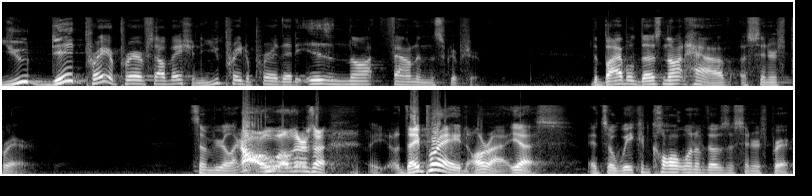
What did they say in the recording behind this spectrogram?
you did pray a prayer of salvation. You prayed a prayer that is not found in the scripture. The Bible does not have a sinner's prayer. Some of you are like, oh, well, there's a. They prayed. All right, yes. And so we could call one of those a sinner's prayer.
